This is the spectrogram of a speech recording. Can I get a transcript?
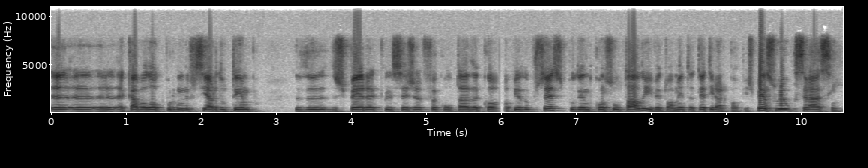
uh, uh, acaba logo por beneficiar do tempo de, de, espera que lhe seja facultada a cópia do processo, podendo consultá-lo e, eventualmente, até tirar cópias. Penso eu que será assim.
